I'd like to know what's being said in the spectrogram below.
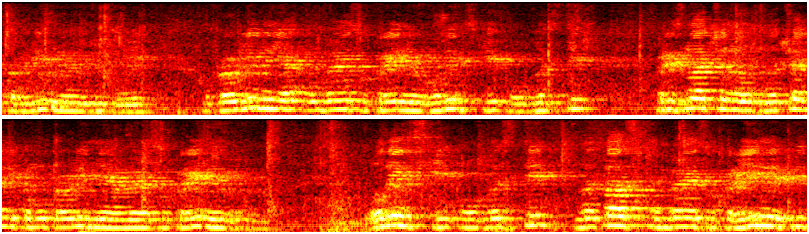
з торгівлею людьми, управління МВС України в Волинській області, призначено начальником управління МВС України в Волинській області наказ МВС України від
